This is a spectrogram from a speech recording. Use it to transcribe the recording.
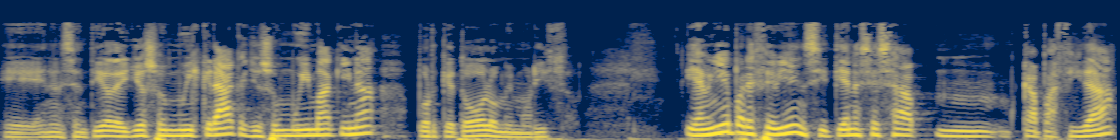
eh, en el sentido de yo soy muy crack, yo soy muy máquina porque todo lo memorizo. Y a mí me parece bien si tienes esa mm, capacidad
